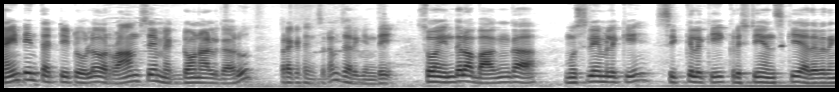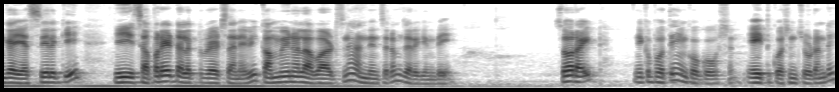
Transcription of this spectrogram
నైన్టీన్ థర్టీ టూలో రామ్సే మెక్డొనాల్డ్ గారు ప్రకటించడం జరిగింది. సో ఇందులో భాగంగా ముస్లింలకి సిక్కులకి క్రిస్టియన్స్కి అదేవిధంగా ఎస్సీలకి ఈ సపరేట్ ఎలక్టరేట్స్ అనేవి కమ్యూనల్ అవార్డ్స్ని అందించడం జరిగింది. సో రైట్ ఇకపోతే ఇంకో క్వశ్చన్ ఎయిత్ క్వశ్చన్ చూడండి.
